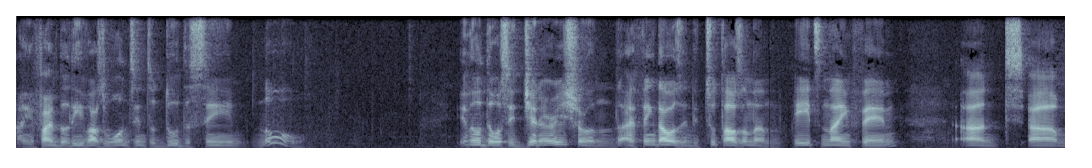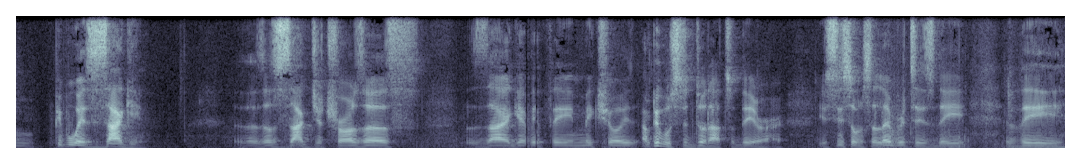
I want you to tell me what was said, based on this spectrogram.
And you find believers wanting to do the same. No. You know, there was a generation, I think that was in the 2008 9 thing, and um, people were zagging. They just zag your trousers, zag everything, make sure. and people still do that today, right? You see some celebrities, they, they,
